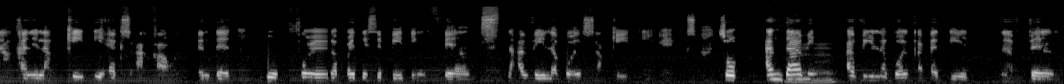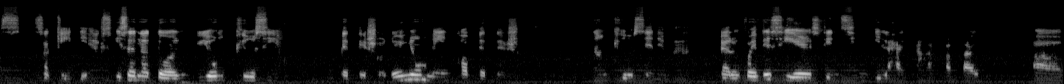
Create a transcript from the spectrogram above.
ng kanilang KTX account and then look for the participating films na available sa KTX. So, ang daming Mhm. available kapatid na films sa KTX. Isa na doon, yung QC competition. Yun yung main competition ng Q Cinema. Pero for this year, since hindi lahat nakakapag um,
